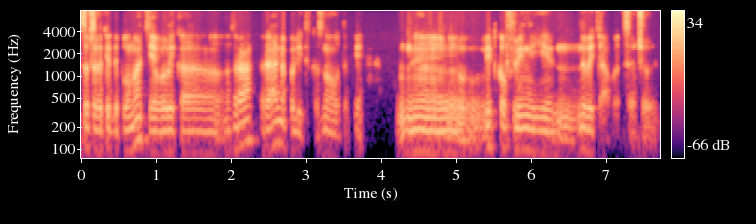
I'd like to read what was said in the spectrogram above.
Це все таки дипломатія, велика гра, реальна політика. Знову таки, Вітков він її не витягує. Це очевидно.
